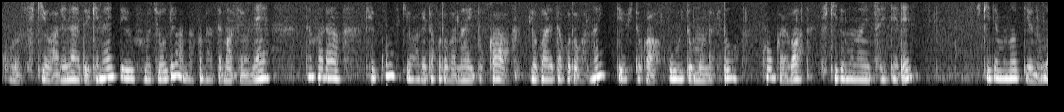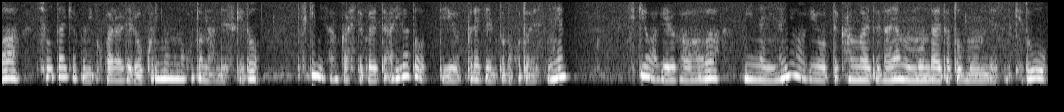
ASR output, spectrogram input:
こう式を挙げないといけないっていう風潮ではなくなってますよね。だから結婚式を挙げたことがないとか呼ばれたことがないっていう人が多いと思うんだけど今回は引き出物についてです。引き出物っていうのは招待客に配られる贈り物のことなんですけど式に参加してくれてありがとうっていうプレゼントのことですね。式を挙げる側はみんなに何をあげようって考えて悩む問題だと思うんですけど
